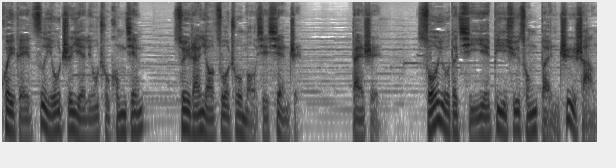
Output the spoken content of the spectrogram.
会给自由职业留出空间，虽然要做出某些限制，但是所有的企业必须从本质上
